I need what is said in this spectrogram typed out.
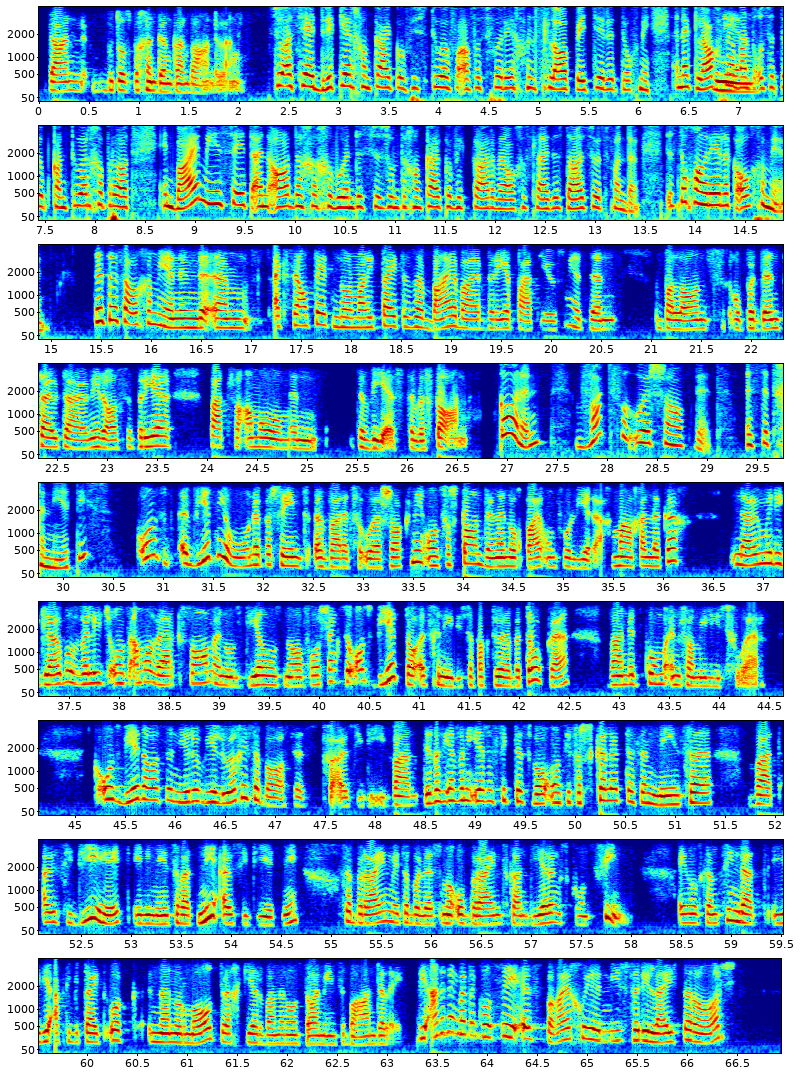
dan moet ons begin dink aan behandeling. So as jy 3 keer gaan kyk of die stoof af is voor jy gaan slaap, het jy dit tog nie. En ek lag nou nee. want ons het op kantoor gepraat en baie mense het 'n aardige gewoonte soos om te gaan kyk of die kar wel gesluit is, daai soort van ding. Dis nogal redelik algemeen. Dit is algemeen en ehm um, ek sê altyd normaliteit is 'n baie baie breë pad. Jy hoef nie 'n dun balans op 'n dun tou te hou nie. Daar's 'n breë pad vir almal om in te wees, te bestaan. Karen, wat veroorsaak dit? Is dit geneties? Ons weet nie 100% wat dit veroorsaak nie. Ons verstaan dinge nog baie onvolledig, maar gelukkig nou met die Global Village ons almal werk saam en ons deel ons navorsing. So ons weet daar is genetiese faktore betrokke want dit kom in families voor. Ons weet daar's 'n neurobiologiese basis vir OCD want dit was een van die eerste siektes waar ons die verskille tussen mense wat OCD het en die mense wat nie OCD het nie se breinmetabolisme op breinskanderings kon sien. En ons kan sien dat hierdie aktiwiteit ook na normaal terugkeer wanneer ons daai mense behandel het. Die ander ding wat ek wil sê is baie goeie nuus vir die luisteraars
